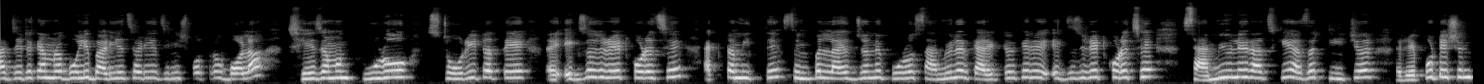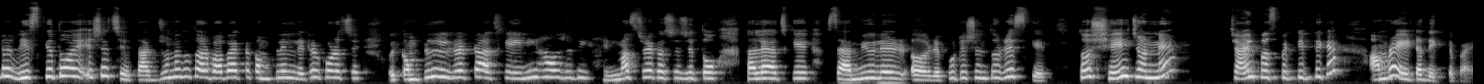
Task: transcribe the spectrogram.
আর যেটাকে আমরা বলি বাড়িয়ে ছাড়িয়ে জিনিসপত্র বলা, সে যেমন পুরো স্টোরিটাতে এক্সাজারেট করেছে একটা মিথ্যে সিম্পল লাইফ জন্য পুরো স্যামিউলের ক্যারেক্টারকে এক্সাজারেট করেছে। স্যামিউলের আজকে অ্যাজ আ টিচার রেপুটেশনটা রিস্কে তো এসেছে। তার জন্য তো তার বাবা একটা কমপ্লেন লেটার করেছে। ওই কমপ্লেন লেটারটা আজকে এনি হাউ যদি হেডমাস্টারের কাছে যেত, তাহলে আজকে স্যামিউলের রেপুটেশন তো রিস্কে তো সেই জন্যে চাইল্ড পার্সপেক্টিভ থেকে আমরা এটা দেখতে পাই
